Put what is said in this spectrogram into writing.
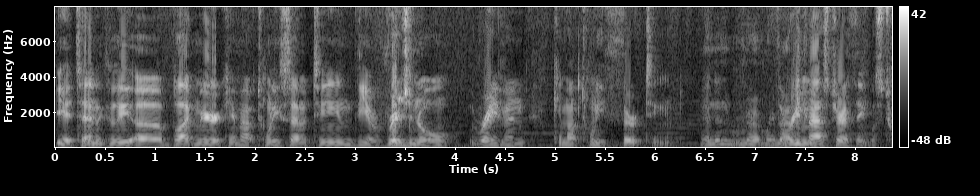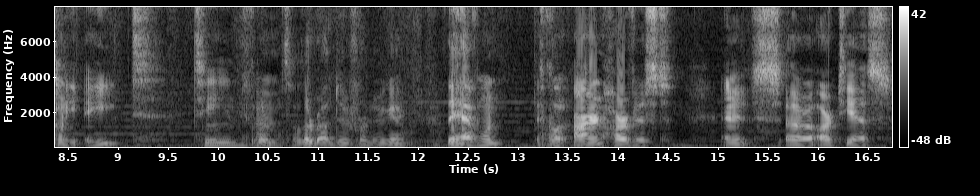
Yeah, technically, uh, Black Mirror came out 2017. The original Raven came out 2013. And then re- remastered. The remaster, I think, was 2018. if So they're, so they're about due for a new game. They have one. It's Oh. called Iron Harvest, and it's uh, RTS.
